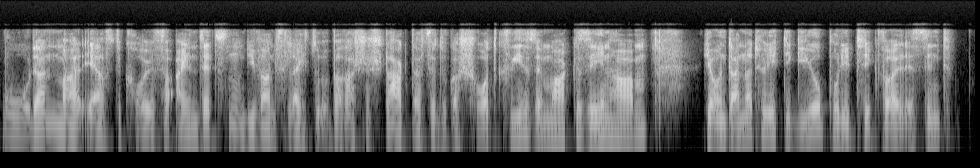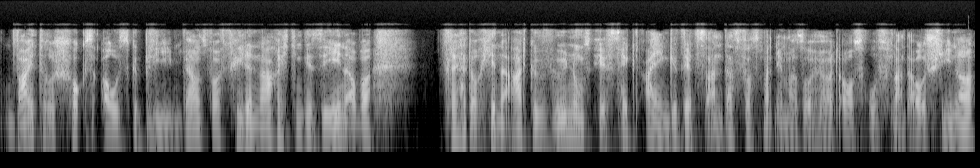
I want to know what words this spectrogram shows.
wo dann mal erste Käufe einsetzen und die waren vielleicht so überraschend stark, dass wir sogar Short im Markt gesehen haben. Ja, und dann natürlich die Geopolitik, weil es sind weitere Schocks ausgeblieben. Wir haben zwar viele Nachrichten gesehen, aber Vielleicht hat auch hier eine Art Gewöhnungseffekt eingesetzt an das, was man immer so hört aus Russland, aus China.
